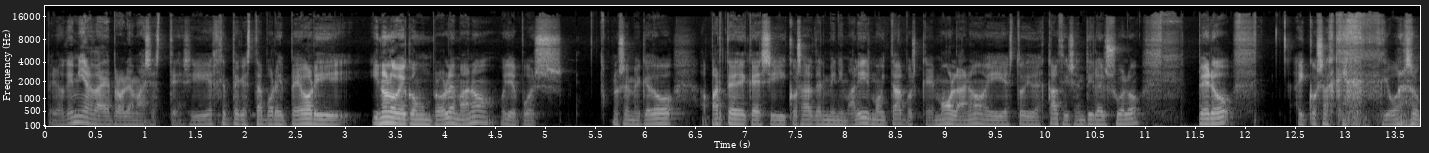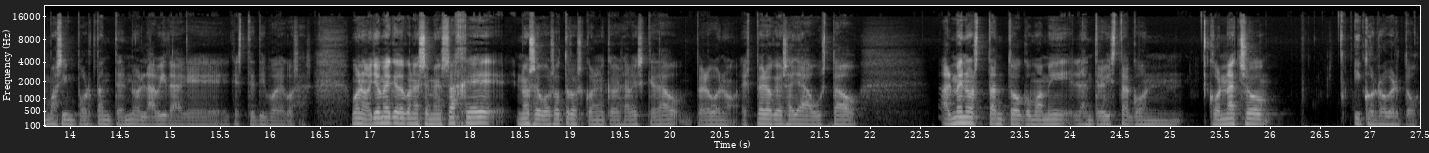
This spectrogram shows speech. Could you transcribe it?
pero ¿qué mierda de problema es este? Si hay gente que está por ahí peor y, no lo ve como un problema, ¿no? Oye, pues, no sé, me quedo, aparte de que si cosas del minimalismo y tal, pues que mola, ¿no? Y estoy descalzo y sentir el suelo, pero hay cosas que, igual son más importantes, ¿no? En la vida que, que, este tipo de cosas. Bueno, yo me quedo con ese mensaje, no sé vosotros con el que os habéis quedado, pero bueno, espero que os haya gustado al menos tanto como a mí, la entrevista con, con Nacho y con Roberto.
